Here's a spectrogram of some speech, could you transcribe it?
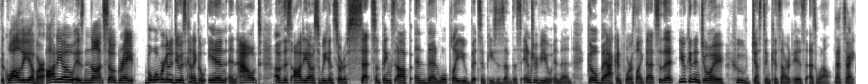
the quality of our audio is not so great. But what we're going to do is kind of go in and out of this audio so we can sort of set some things up and then we'll play you bits and pieces of this interview and then go back and forth like that so that you can enjoy who Justin Kazart is as well. That's right.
